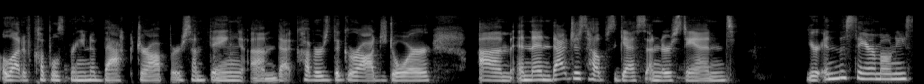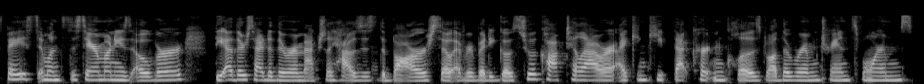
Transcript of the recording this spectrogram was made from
A lot of couples bring in a backdrop or something um, that covers the garage door. Um, and then that just helps guests understand you're in the ceremony space. And once the ceremony is over, the other side of the room actually houses the bar. So everybody goes to a cocktail hour. I can keep that curtain closed while the room transforms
